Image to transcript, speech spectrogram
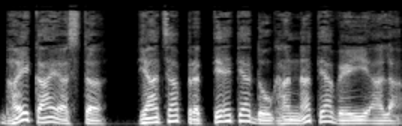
भय काय असतं? ह्याचा प्रत्यय त्या दोघांना त्या वेळी आला.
